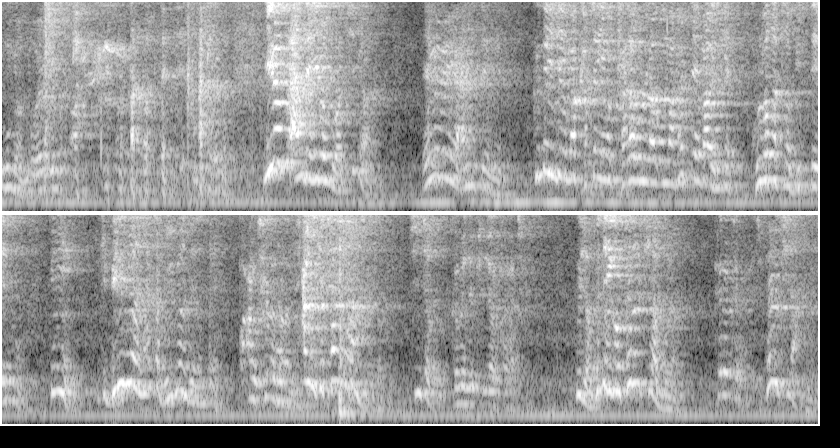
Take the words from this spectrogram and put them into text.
오면 뭐 이렇게 아, 어때? 알았어. 이런 거 안 돼 이런 거 치면 MMA 아니기 때문에 근데 이제 막 갑자기 막 다가오려고 막 할 때 막 이렇게 골반 같은 거 밀때 괜히 이렇게 밀면 살짝 밀면 되는데 빵 차는 사람. 딱 이렇게 차는 사람도 있어 진짜로 그러면 이제 빈정 강하죠. 그죠? 근데 이건 페널티가 뭐야? 페널티가 아니죠. 페널티는 아니에요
